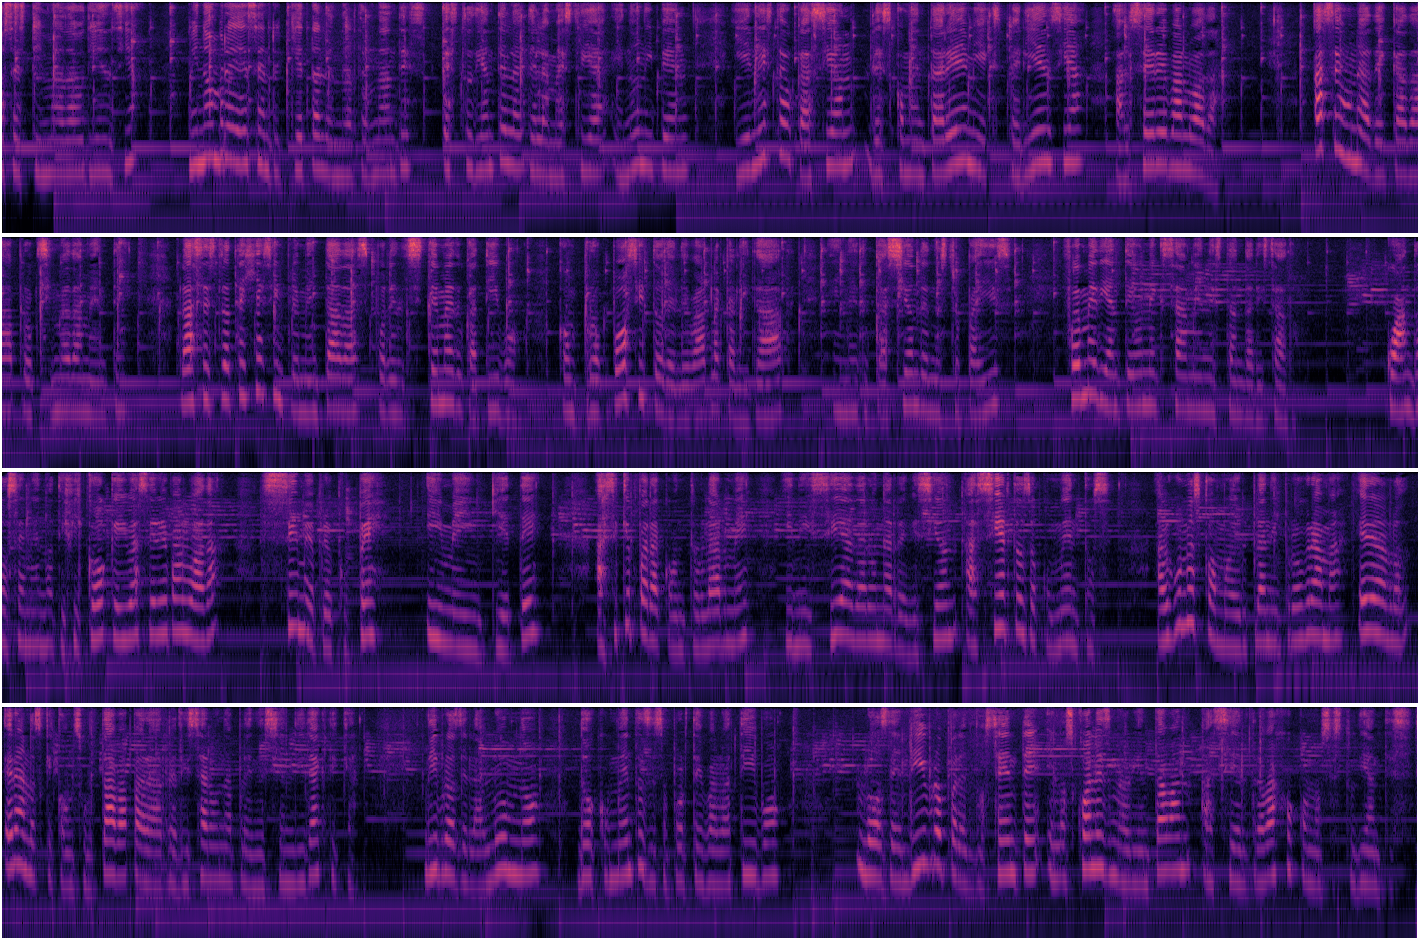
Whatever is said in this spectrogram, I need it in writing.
Estimada audiencia. Mi nombre es Enriqueta Leonardo Hernández, estudiante de la maestría en UNIPEN, y en esta ocasión les comentaré mi experiencia al ser evaluada. Hace una década aproximadamente, las estrategias implementadas por el sistema educativo con propósito de elevar la calidad en la educación de nuestro país fue mediante un examen estandarizado cuando se me notificó que iba a ser evaluada, sí me preocupé y me inquieté, así que para controlarme inicié a dar una revisión a ciertos documentos. Algunos como el plan y programa eran los, eran los que consultaba para realizar una planeación didáctica, libros del alumno, documentos de soporte evaluativo, los del libro para el docente en los cuales me orientaban hacia el trabajo con los estudiantes.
